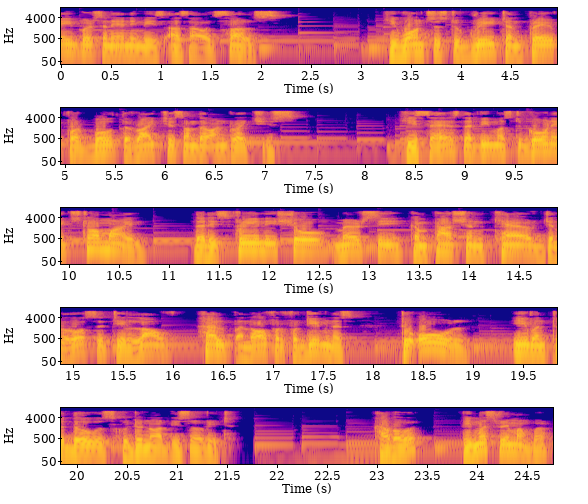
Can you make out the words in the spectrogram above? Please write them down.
neighbors and enemies as ourselves. He wants us to greet and pray for both the righteous and the unrighteous he says that we must go an extra mile, that is, freely show mercy, compassion, care, generosity, love, help, and offer forgiveness to all, even to those who do not deserve it. However, we must remember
